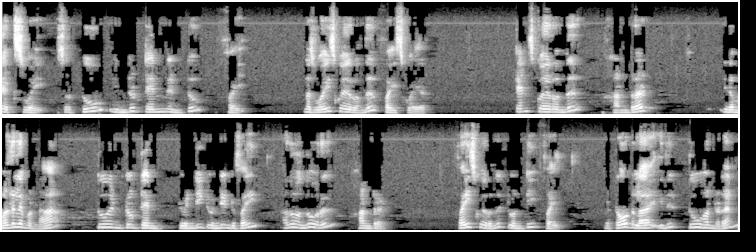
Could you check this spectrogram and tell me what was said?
X Y so two into ten into five plus Y square வந்து ஃபைவ் ஸ்கொயர் டென் ஸ்கொயர் வந்து ஹண்ட்ரட் இதை மல்டிப்ளை பண்ணால் two into ten twenty twenty into five அதுவும் வந்து ஒரு ஹண்ட்ரட் ஃபைவ் ஸ்கொயர் வந்து டுவெண்ட்டி ஃபைவ் இப்போ டோட்டலாக இது two hundred and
